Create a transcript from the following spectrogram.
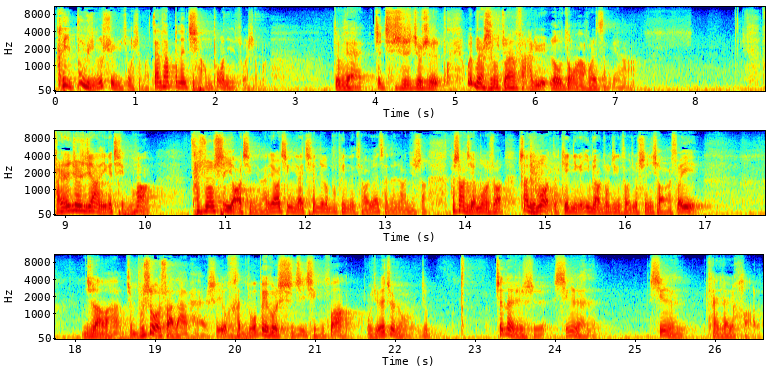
可以不允许你做什么，但他不能强迫你做什么。对不对？这其实就是我也不知道是不是钻法律漏洞啊，或者怎么样啊。反正就是这样一个情况。他说是邀请你来，邀请你来签这个不平等条约才能让你上。他上节目说上节目给你个一秒钟镜头就生效了，所以你知道吗？就不是我耍大牌，是有很多背后实际情况。我觉得这种就真的就是新人，新人看一下就好了。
